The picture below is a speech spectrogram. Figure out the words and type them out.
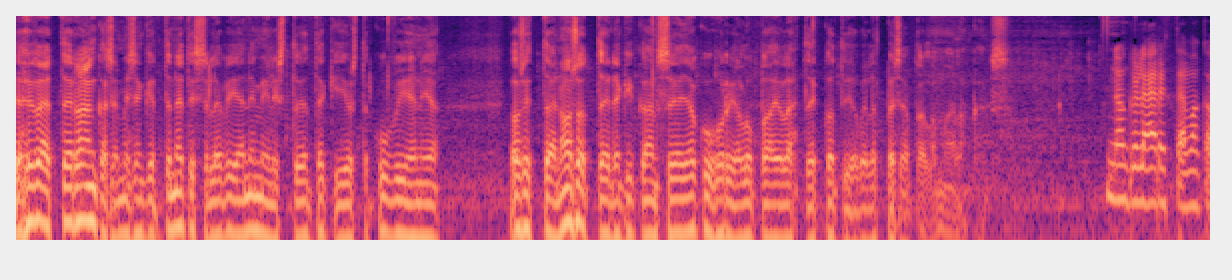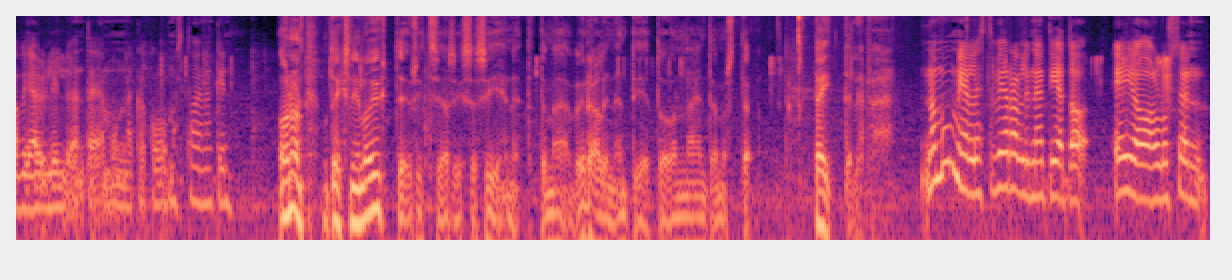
Ja hyvä, ettei rankasemisenkin, että netissä leviää nimilistoja tekijöistä kuvien ja osittain osoitteidenkin kanssa ja joku hurja lupaa jo lähteä kotioville pesäpallomailan kanssa. Ne on kyllä erittäin vakavia ylilyöntejä mun näkökulmasta ainakin. On, on. Mutta eikö niillä ole yhteys itse asiassa siihen, että tämä virallinen tieto on näin tämmöistä peittelevää? No mun mielestä virallinen tieto ei ole ollut sen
